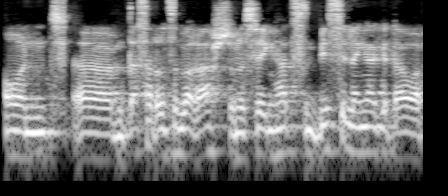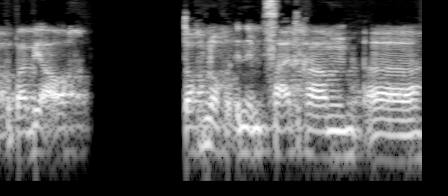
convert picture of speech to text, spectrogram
Und ähm, das hat uns überrascht und deswegen hat es ein bisschen länger gedauert, wobei wir auch doch noch in dem Zeitrahmen äh,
